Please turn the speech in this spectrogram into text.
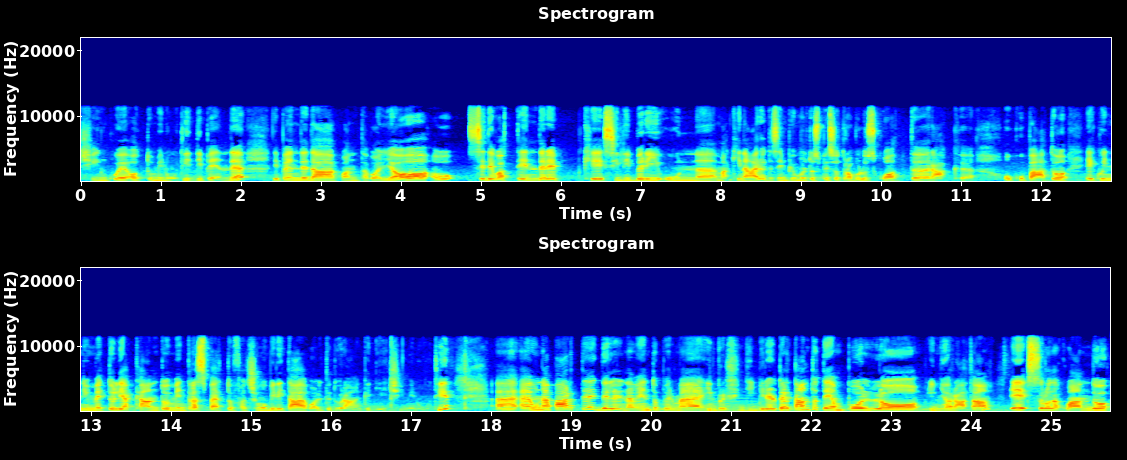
5-8 minuti, dipende, dipende da quanta voglia ho o se devo attendere che si liberi un macchinario, ad esempio molto spesso trovo lo squat rack occupato e quindi metto lì accanto e mentre aspetto faccio mobilità a volte dura anche 10 minuti minuti. Eh, è una parte dell'allenamento per me imprescindibile. Per tanto tempo l'ho ignorata e solo da quando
